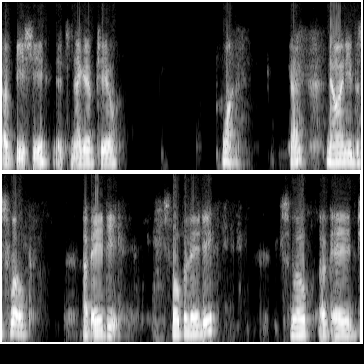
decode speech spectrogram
of BC. It's negative 2, 1. Okay, now I need the slope of AD. Slope of AD, slope of AD,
